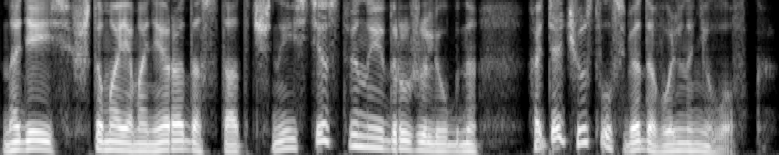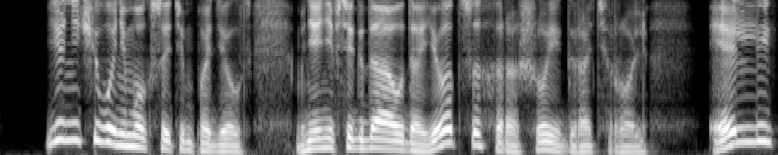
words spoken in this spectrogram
надеясь, что моя манера достаточно естественна и дружелюбна, хотя чувствовал себя довольно неловко. Я ничего не мог с этим поделать. Мне не всегда удается хорошо играть роль. Элли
